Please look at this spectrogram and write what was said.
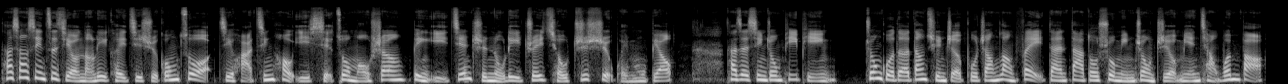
他相信自己有能力可以继续工作，计划今后以写作谋生，并以坚持努力追求知识为目标。他在信中批评。中国的当权者铺张浪费，但大多数民众只有勉强温饱。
